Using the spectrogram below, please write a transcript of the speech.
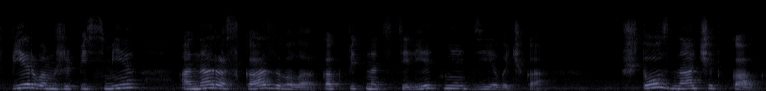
в первом же письме она рассказывала, как пятнадцатилетняя девочка. Что значит как?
